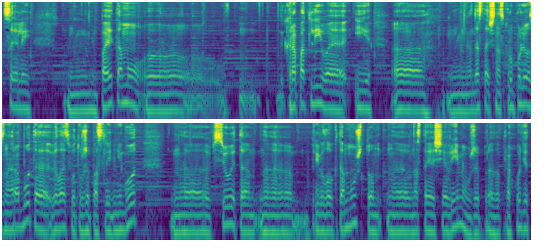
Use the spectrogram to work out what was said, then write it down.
целей. Поэтому кропотливая и э, достаточно скрупулезная работа велась вот уже последний год. Э, все это э, привело к тому, что э, в настоящее время уже про, проходит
